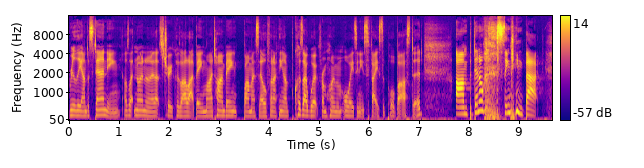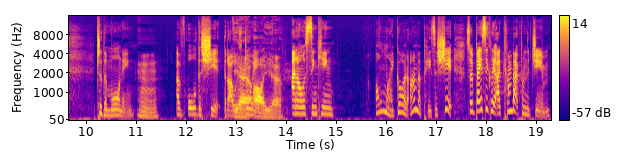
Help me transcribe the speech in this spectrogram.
really understanding. I was like, no, no, no, that's true because I like being my time, being by myself, and I think I, because I work from home, I'm always in his face, the poor bastard. Um, but then I was thinking back to the morning of all the shit that I was yeah. doing Oh yeah. and I was thinking, oh my god, I'm a piece of shit. So basically, I'd come back from the gym.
